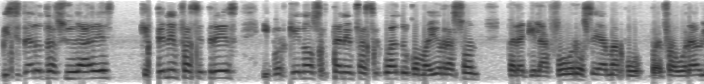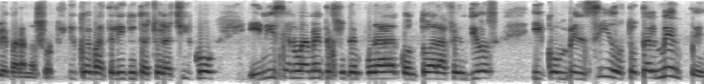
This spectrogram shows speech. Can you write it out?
visitar otras ciudades que estén en fase 3 y por qué no si están en fase 4 con mayor razón para que el aforo sea más favorable para nosotros. El de Pastelito y Tachuela Chico inicia nuevamente su temporada con toda la fe en Dios y convencidos totalmente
